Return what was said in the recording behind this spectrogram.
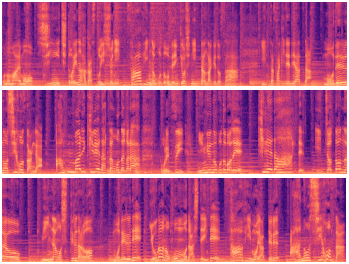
この前も新一と N 博士と一緒にサーフィンのことを勉強しに行ったんだけどさ行った先で出会ったモデルの志保さんがあんまり綺麗だったもんだから俺つい人間の言葉で「綺麗だ」って言っちゃったんだよ。みんなも知ってるだろ？モデルでヨガの本も出していてサーフィンもやってるあの志保さん。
